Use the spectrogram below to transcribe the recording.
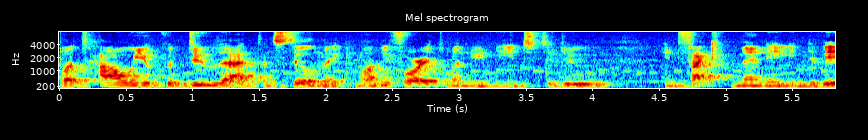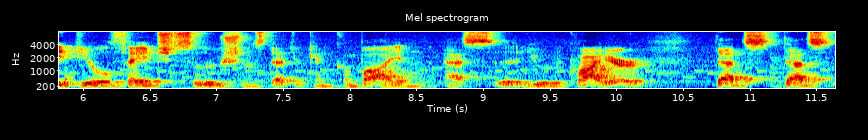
But how you could do that and still make money for it when you need to do, in fact, many individual phage solutions that you can combine as uh, you require, that's, that's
